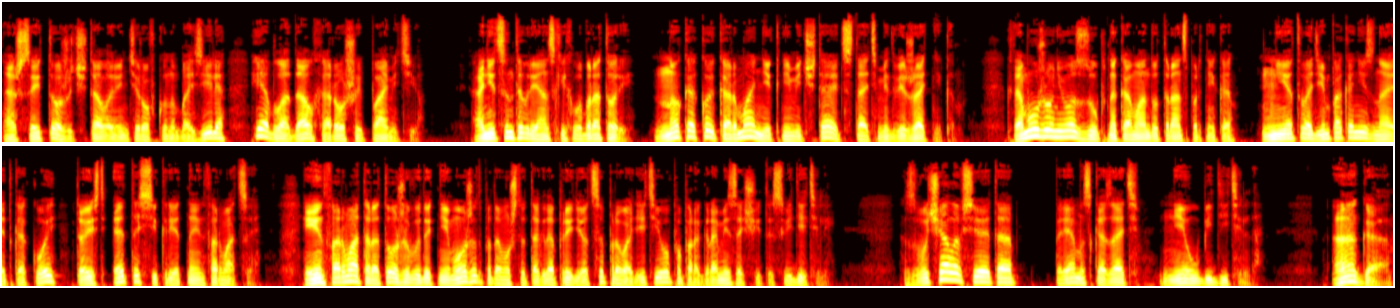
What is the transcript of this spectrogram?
Ашсей тоже читал ориентировку на Базиля и обладал хорошей памятью. А не центаврианских лабораторий. Но какой карманник не мечтает стать медвежатником? К тому же у него зуб на команду транспортника. Нет, Вадим пока не знает, какой, то есть это секретная информация. И информатора тоже выдать не может, потому что тогда придется проводить его по программе защиты свидетелей. Звучало все это, прямо сказать, неубедительно. Ага,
